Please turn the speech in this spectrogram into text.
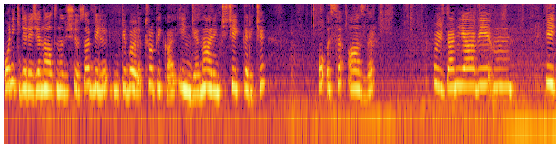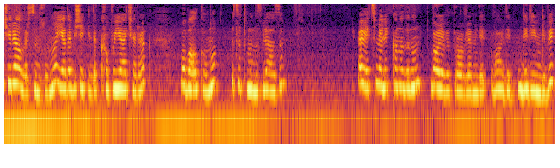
12 derecenin altına düşüyorsa bilin ki böyle tropikal, ince, narin çiçekler için o ısı azdır. O yüzden ya bir hmm, ya içeri alırsınız onu ya da bir şekilde kapıyı açarak o balkonu ısıtmanız lazım. Evet Melek Kanada'nın böyle bir problemi de var de- dediğim gibi.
